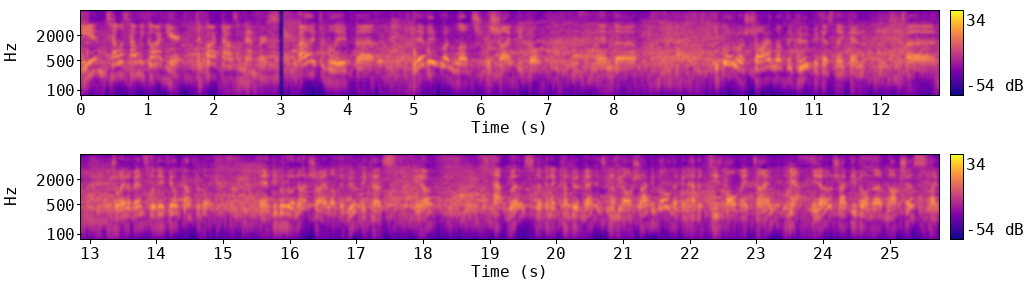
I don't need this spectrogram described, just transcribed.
Ian, tell us how we got here to five thousand members. I like to believe that everyone loves the shy people. And uh, people who are shy love the group because they can uh, join events where they feel comfortable. And people who are not shy love the group because, you know, at worst, they're going to come to an event, it's going to be all shy people, they're going to have a de- all right time. Yeah. You know, shy people are not obnoxious like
